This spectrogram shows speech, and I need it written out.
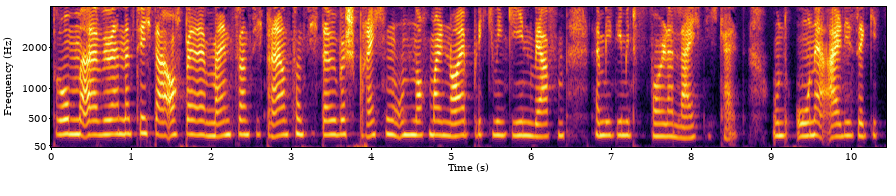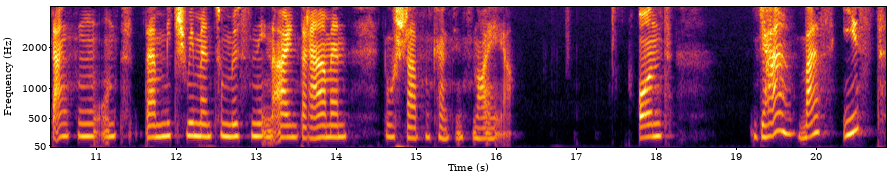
Drum, äh, wir werden natürlich da auch bei Mein 2023 darüber sprechen und nochmal neue Blickwinkel hinwerfen, damit ihr mit voller Leichtigkeit und ohne all diese Gedanken und da mitschwimmen zu müssen in allen Dramen losstarten könnt ins neue Jahr. Und ja, was ist,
